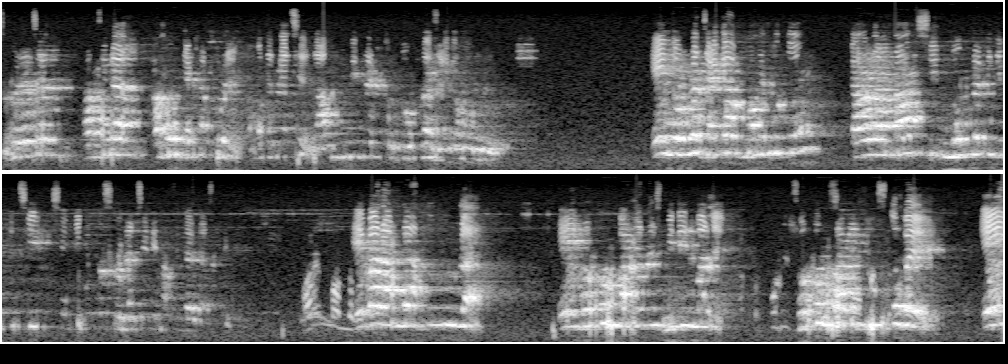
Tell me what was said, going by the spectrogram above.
শুনেছেন হাসিনা আমল দেখার পরে আমাদের কাছে রাজনীতির একটা নোংরা জায়গা মনে হলো। এই নোংরা জায়গা মনে হতো কারণ আমরা সেই নোংরাটি দেখেছি সেই বিগত স্বৈরাচারী হাসিনার কাছ থেকে। এবার আমরা তরুণরা এই নতুন বাংলাদেশ বিনির্মাণে নতুন ভাবে সুস্থ হয়ে এই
